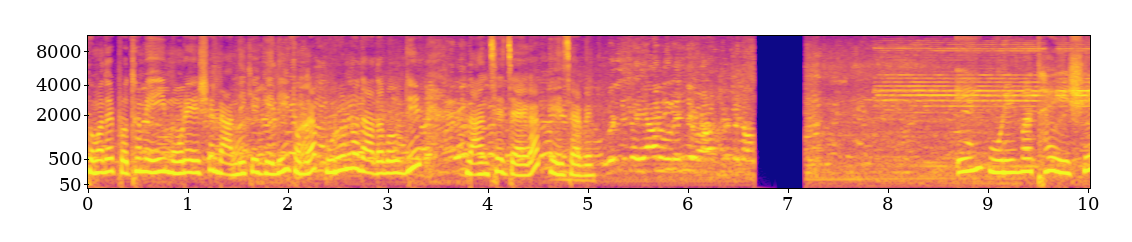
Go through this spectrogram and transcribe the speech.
তোমাদের প্রথমে এই মোড়ে এসে ডান দিকে গেলেই তোমরা পুরনো দাদা বৌদির লাঞ্চের জায়গা পেয়ে যাবে। এই মোড়ের মাথায় এসে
